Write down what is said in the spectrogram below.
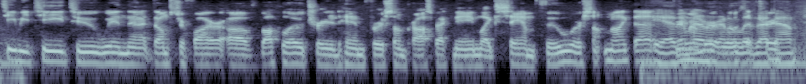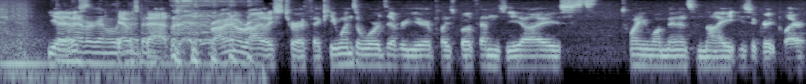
TBT to win that dumpster fire of Buffalo traded him for some prospect name like Sam Fu or something like that. Yeah, they're Remember? never gonna live that trade? down. Yeah, They're that was- never gonna live that was that bad. Ryan O'Reilly's terrific. He wins awards every year, plays both ends of the ice. 21 minutes a night. He's a great player.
